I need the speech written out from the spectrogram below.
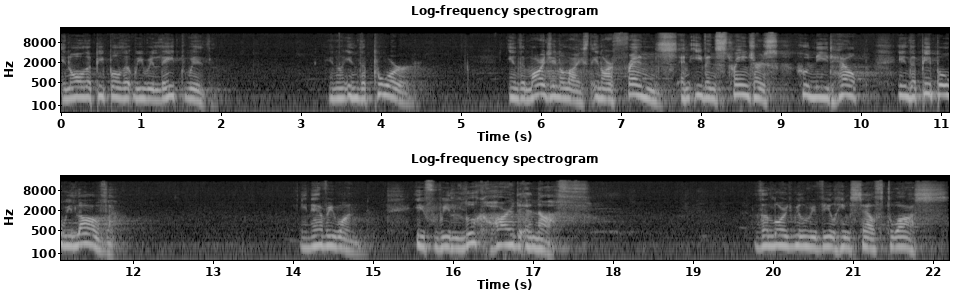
in all the people that we relate with, you know, in the poor, in the marginalized, in our friends, and even strangers who need help, in the people we love, in everyone. If we look hard enough, the Lord will reveal Himself to us.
